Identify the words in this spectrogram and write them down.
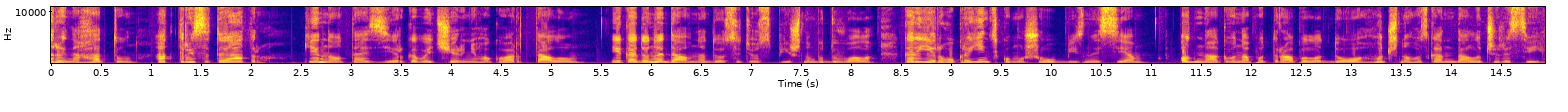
Ірина Гатун, актриса театру, кіно та зірка вечірнього кварталу, яка донедавна досить успішно будувала кар'єру в українському шоу-бізнесі. Однак вона потрапила до гучного скандалу через свій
